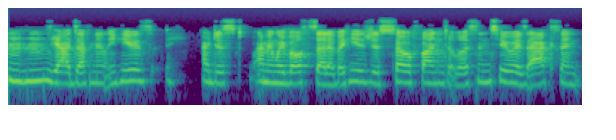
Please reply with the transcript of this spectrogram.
Mm-hmm. Yeah, definitely. He was, I just, I mean, we both said it, but he is just so fun to listen to. His accent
